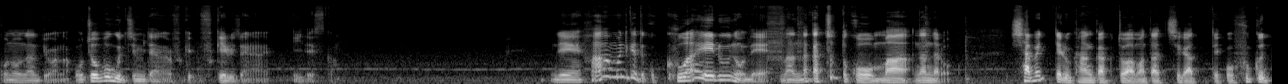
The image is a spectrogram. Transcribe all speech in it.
このなんていうかなおちょぼ口みたいなの吹け吹けるじゃないですか。でハーモニカってこう加えるのでまあなんかちょっとこうまあなんだろう喋ってる感覚とはまた違ってこう吹くっ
